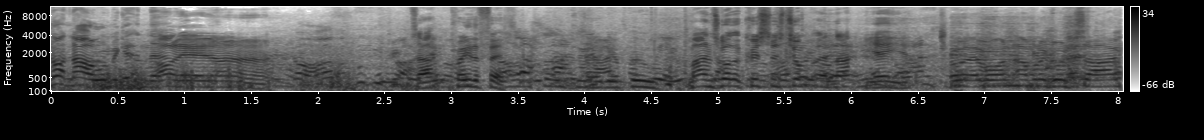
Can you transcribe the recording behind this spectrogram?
Not now, when we get in there. Oh, yeah, no, no, no. Is that pre the fifth? Man's got the Christmas jumper and that. Yeah, yeah. Right, everyone, having a good time.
